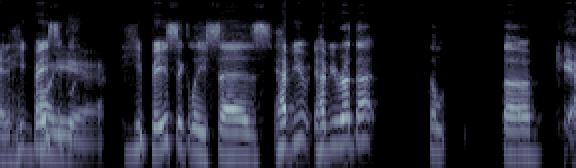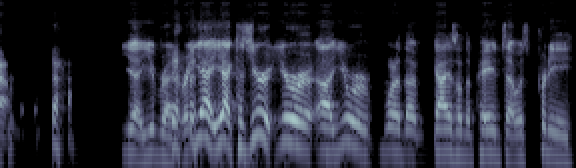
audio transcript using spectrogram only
and he oh, basically oh, yeah. he basically says, "Have you have you read that?" The the yeah. yeah, you've read it, right? yeah, yeah, because you're you're uh, you were one of the guys on the page that was pretty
